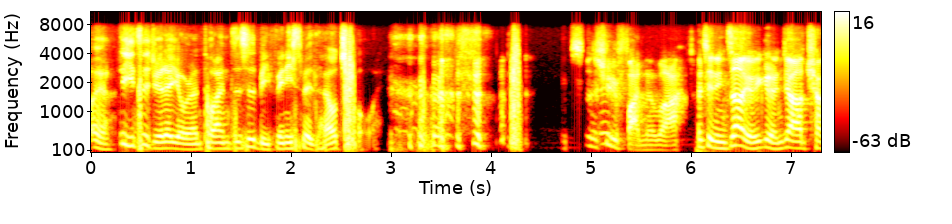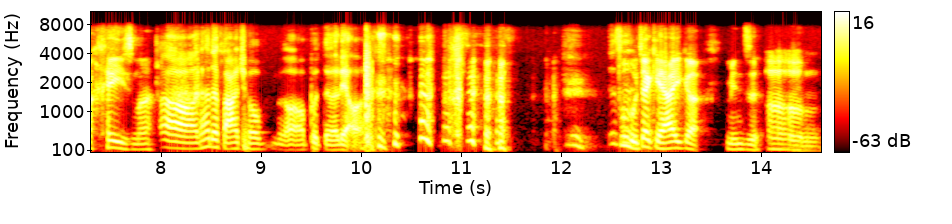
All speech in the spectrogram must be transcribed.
哎呀，第一次觉得有人投篮姿势比 Finney Smith 还要丑哎，顺序反了吧？而且你知道有一个人叫 Chuck Hayes 吗？啊、哦，他的罚球哦不得了了，不如再给他一个名字，嗯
